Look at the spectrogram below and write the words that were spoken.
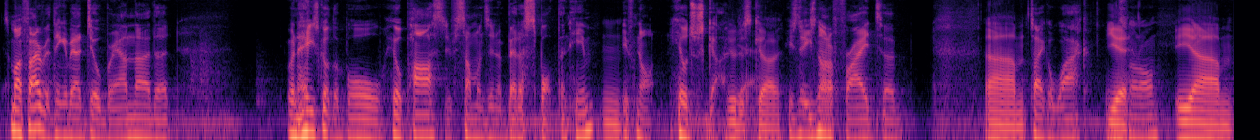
It's my favourite thing about Dill Brown, though, that when he's got the ball, he'll pass it if someone's in a better spot than him. If not, he'll just go. Mm. He'll just go. He's, he's not afraid to take a whack. Yeah, It's not on. He, um,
